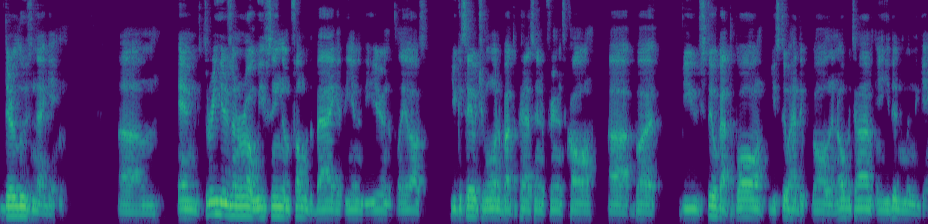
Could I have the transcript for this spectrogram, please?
they're losing that game. Um, and three years in a row, we've seen them fumble the bag at the end of the year in the playoffs. You can say what you want about the pass interference call, uh, but you still got the ball. You still had the ball in overtime, and you didn't win the game.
